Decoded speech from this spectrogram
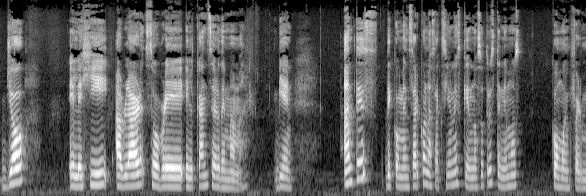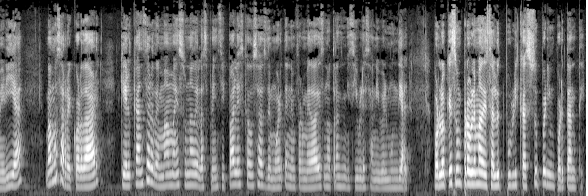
Yo elegí hablar sobre el cáncer de mama. Bien, antes de comenzar con las acciones que nosotros tenemos como enfermería, vamos a recordar que el cáncer de mama es una de las principales causas de muerte en enfermedades no transmisibles a nivel mundial, por lo que es un problema de salud pública súper importante.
